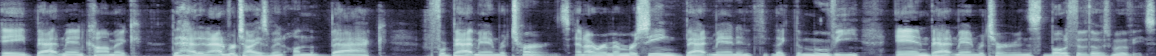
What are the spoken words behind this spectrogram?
a Batman comic that had an advertisement on the back for Batman Returns. And I remember seeing Batman in th- like the movie and Batman Returns, both of those movies.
